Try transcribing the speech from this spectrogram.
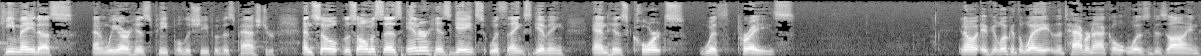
He made us and we are his people, the sheep of his pasture. And so the psalmist says, enter his gates with thanksgiving and his courts with praise. You know, if you look at the way the tabernacle was designed,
